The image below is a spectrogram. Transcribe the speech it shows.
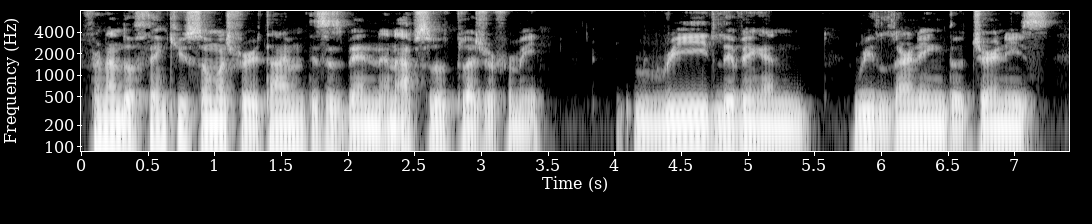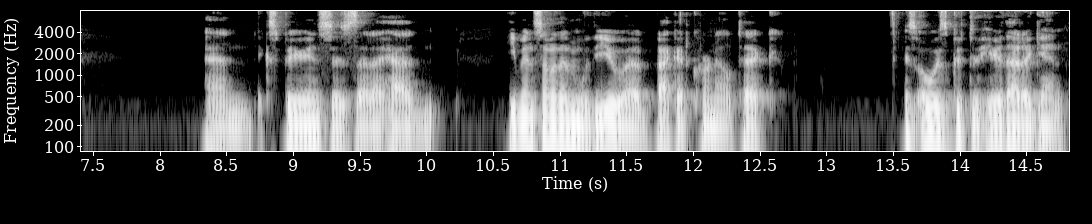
Fernando, thank you so much for your time. This has been an absolute pleasure for me. Reliving and relearning the journeys and experiences that I had, even some of them with you at, back at Cornell Tech. It's always good to hear that again.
